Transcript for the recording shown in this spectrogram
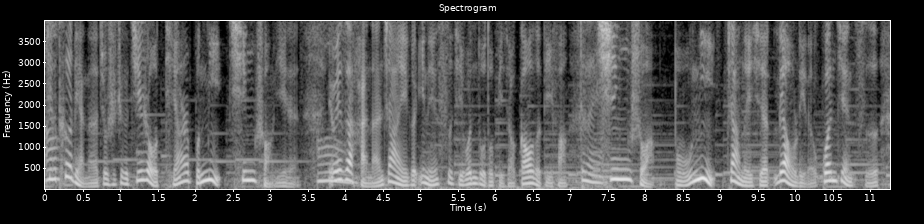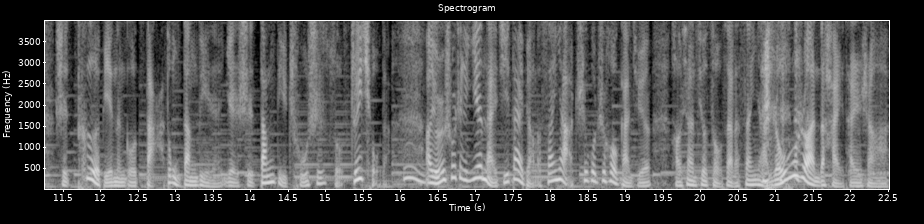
这个特点呢，就是这个鸡肉甜而不腻，清爽宜人。因为在海南这样一个一年四季温度都比较高的地方，对清爽。不腻这样的一些料理的关键词是特别能够打动当地人，也是当地厨师所追求的。嗯啊，有人说这个椰奶鸡代表了三亚，吃过之后感觉好像就走在了三亚柔软的海滩上啊，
